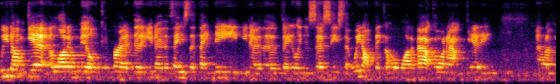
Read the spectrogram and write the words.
we don't get a lot of milk and bread, the, you know, the things that they need, you know, the daily necessities that we don't think a whole lot about going out and getting. Um,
